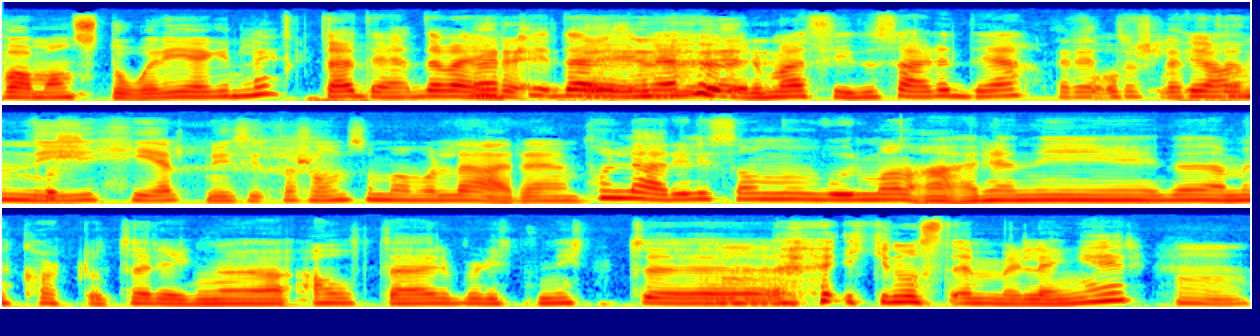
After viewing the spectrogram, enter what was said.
hva man står i egentlig? Det er det. Det var egentlig, det er, når jeg hører meg si det, så er det det. Rett og slett Ja, en ny, helt ny situasjon som man må lære. Man lærer liksom hvor man er hen i det der med kart og terreng, og alt er blitt nytt. Mm. ikke noe stemme lenger. Mm.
